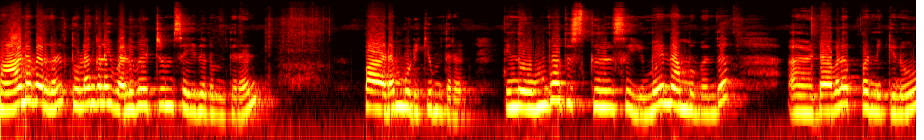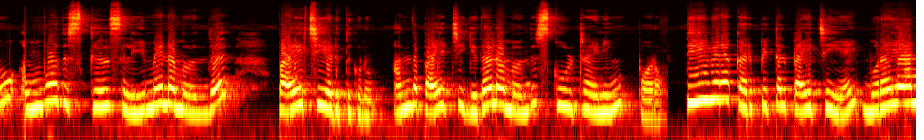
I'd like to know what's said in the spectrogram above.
மாணவர்கள் துளங்களை வலுவேற்றம் செய்திடும் திறன் பாடம் முடிக்கும் திறன். இந்த ஒம்பது ஸ்கில்ஸையுமே நம்ம வந்து டெவலப் பண்ணிக்கணும். ஒம்பது ஸ்கில்ஸ்லையுமே நம்ம வந்து பயிற்சி எடுத்துக்கணும். அந்த பயிற்சிக்கு தான் நம்ம வந்து ஸ்கூல் ட்ரைனிங் போகிறோம் தீவிர கற்பித்தல் பயிற்சியை முறையான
